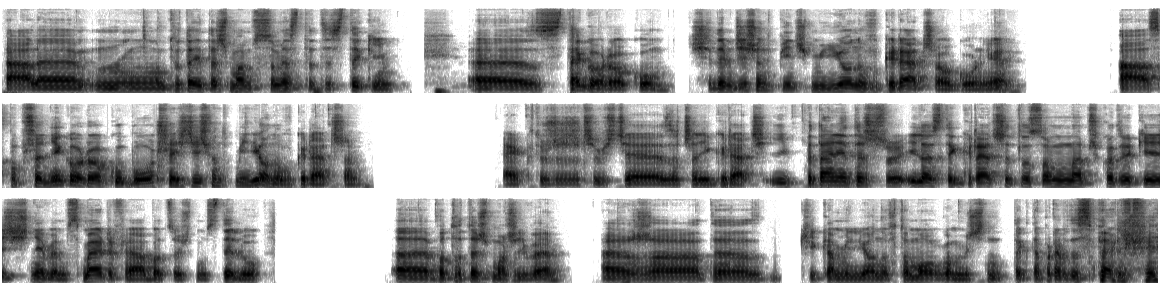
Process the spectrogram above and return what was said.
ale mm, tutaj też mam w sumie statystyki. E, Z tego roku 75 milionów graczy ogólnie, a z poprzedniego roku było 60 milionów graczy, e, którzy rzeczywiście zaczęli grać. I pytanie też, ile z tych graczy to są na przykład jakieś, nie wiem, smurfy albo coś w tym stylu, e, bo to też możliwe, że te kilka milionów to mogą być tak naprawdę smurfy.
